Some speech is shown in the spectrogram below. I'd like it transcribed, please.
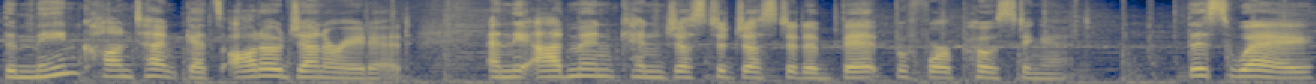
The main content gets auto-generated, and the admin can just adjust it a bit before posting it. This way,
